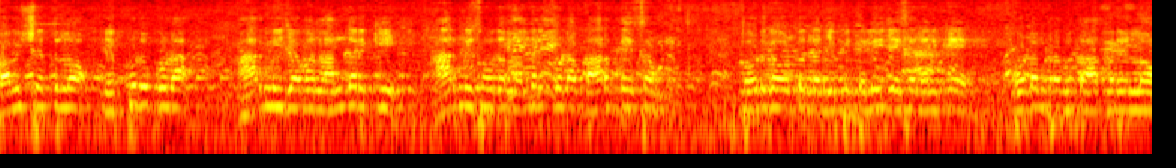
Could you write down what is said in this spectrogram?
భవిష్యత్తులో ఎప్పుడు కూడా ఆర్మీ జవాన్లందరికీ ఆర్మీ సోదరులందరికీ కూడా భారతదేశం తోడుగా ఉంటుందని చెప్పి తెలియజేసేదానికే కూటమి ప్రభుత్వ ఆధ్వర్యంలో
